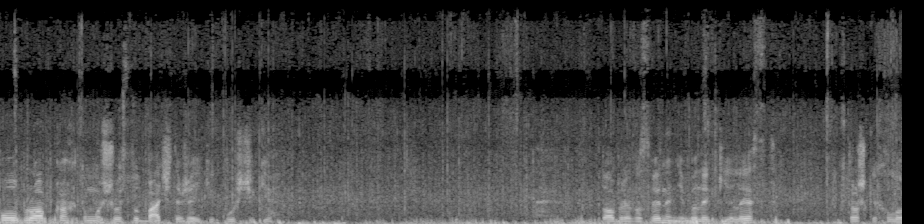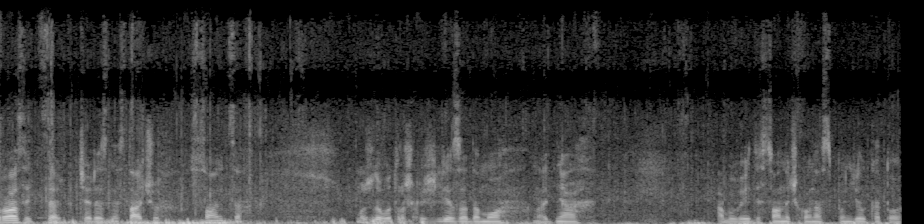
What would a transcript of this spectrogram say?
по обробках, тому що ось тут бачите вже які кущики. Добре розвинені, великий лист, трошки хлорозить, це через нестачу сонця. Можливо, трошки желіза дамо на днях. Або вийде сонечко у нас з понеділка, то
